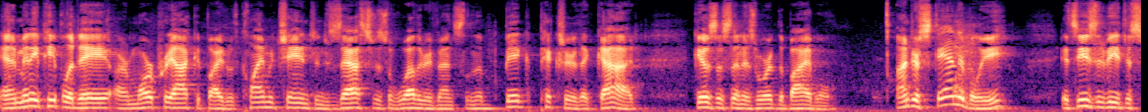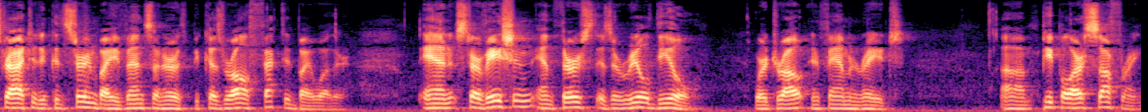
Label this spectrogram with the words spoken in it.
And many people today are more preoccupied with climate change and disasters of weather events than the big picture that God gives us in His Word, the Bible. Understandably, it's easy to be distracted and concerned by events on earth because we're all affected by weather. And starvation and thirst is a real deal where drought and famine rage. Um, people are suffering.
